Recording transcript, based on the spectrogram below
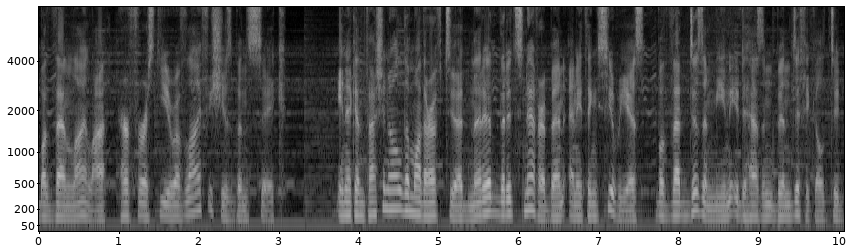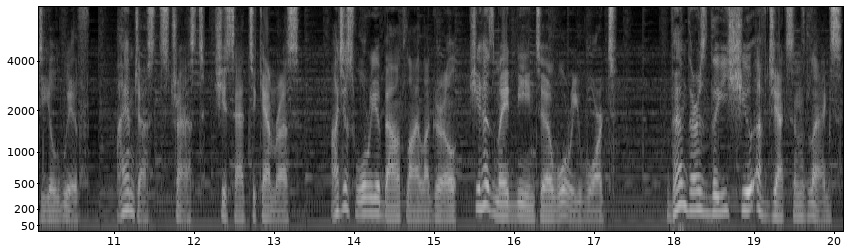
But then Lila, her first year of life, she's been sick. In a confessional, the mother of two admitted that it's never been anything serious, but that doesn't mean it hasn't been difficult to deal with. I am just stressed, she said to cameras. I just worry about Lila girl, she has made me into a worry wart. Then there's the issue of Jackson's legs.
